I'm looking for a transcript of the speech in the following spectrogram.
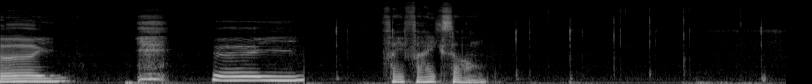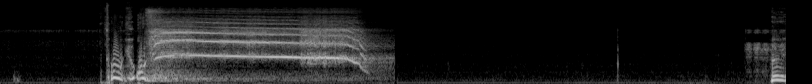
เฮ้ย เฮ้ย ไฟฟ้าอีกสองอุ๊ยอุ๊ยเฮ้ย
